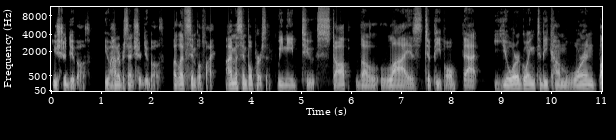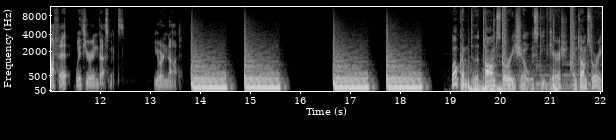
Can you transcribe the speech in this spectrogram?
You should do both. You 100% should do both. But let's simplify. I'm a simple person. We need to stop the lies to people that you're going to become Warren Buffett with your investments. You're not. Welcome to the Tom Storey Show with Steve Karrasch and Tom Storey,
